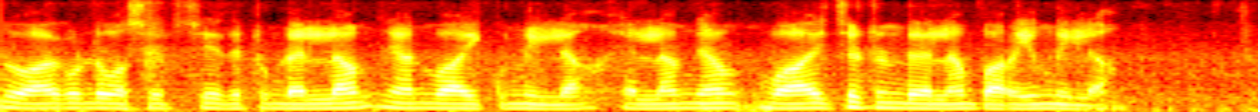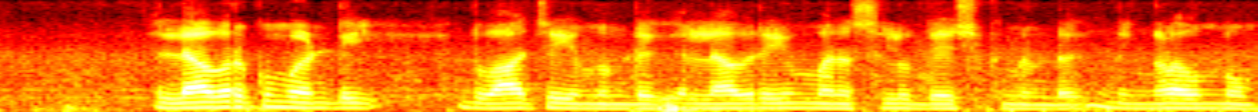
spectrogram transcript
ദുആ കൊണ്ട് വസീത്ത് ചെയ്തിട്ടുണ്ട്. എല്ലാം ഞാൻ വായിക്കുന്നില്ല. എല്ലാം ഞാൻ വായിച്ചിട്ടുണ്ട്. എല്ലാം പറയുന്നില്ല. എല്ലാവർക്കും വേണ്ടി ദ്വാ ചെയ്യുന്നുണ്ട്. എല്ലാവരെയും മനസ്സിൽ ഉദ്ദേശിക്കുന്നുണ്ട്. നിങ്ങളൊന്നും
